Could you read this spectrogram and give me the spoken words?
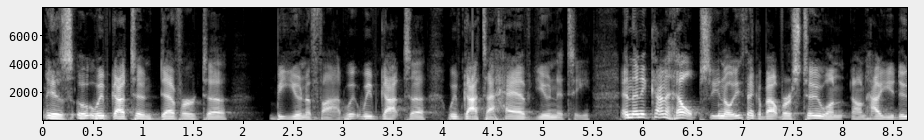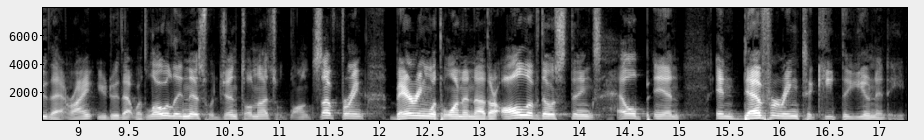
is we've got to endeavor to be unified. We, have got to we've got to have unity, and then it kind of helps. You know, you think about verse two on on how you do that, right? You do that with lowliness, with gentleness, with long suffering, bearing with one another. All of those things help in endeavoring to keep the unity.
